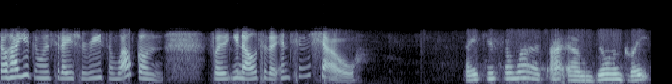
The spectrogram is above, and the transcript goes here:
So how you doing today, Cherise? And welcome for you know to the Intune show. Thank you so much. I am doing great.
